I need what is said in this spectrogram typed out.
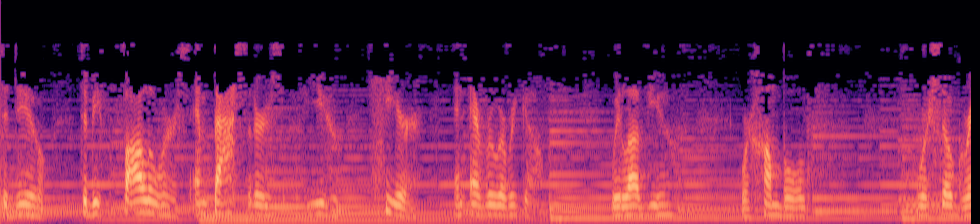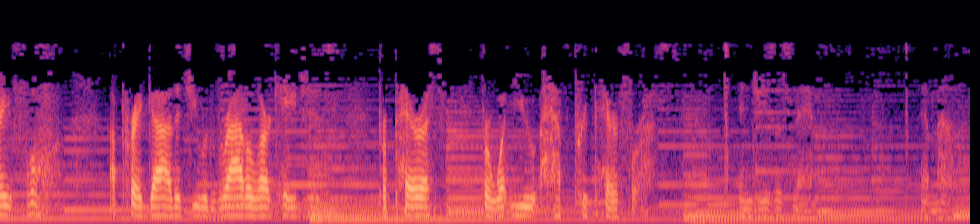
to do, to be followers, ambassadors of you here and everywhere we go. We love you. We're humbled. We're so grateful. I pray, God, that you would rattle our cages, prepare us for what you have prepared for us. In Jesus' name, amen.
